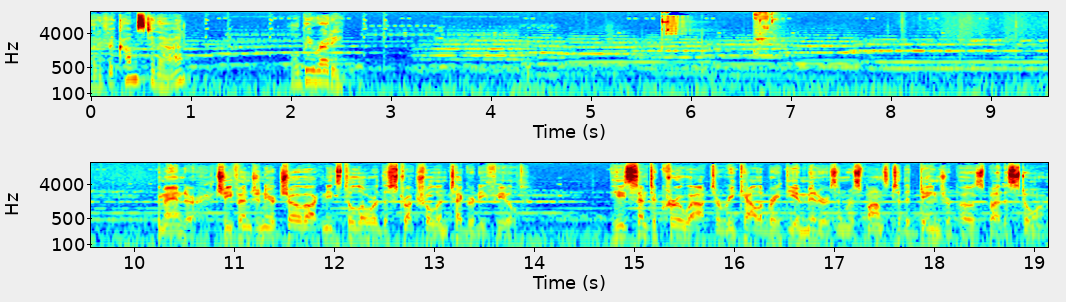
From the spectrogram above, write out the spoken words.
But if it comes to that, we'll be ready. Commander, Chief Engineer Chovak needs to lower the structural integrity field. He's sent a crew out to recalibrate the emitters in response to the danger posed by the storm.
